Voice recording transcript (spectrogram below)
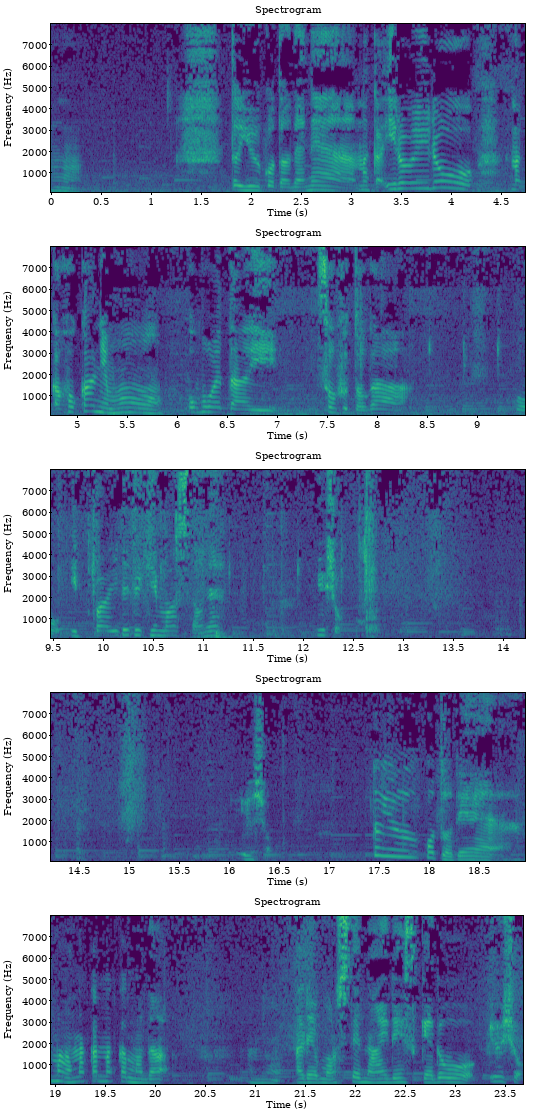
うん。ということでね、なんかいろいろ、なんか他にも覚えたいソフトが、こう、いっぱい出てきましたね。よいしょ。よいしょ。ということで、まあなかなかまだ、あの、あれもしてないですけど、よいしょ。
